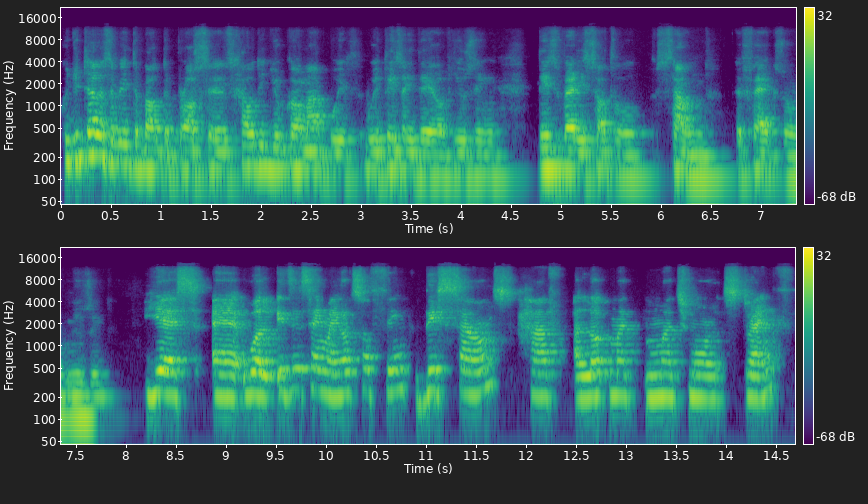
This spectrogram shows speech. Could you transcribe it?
could you tell us a bit about the process? How did you come up with, with this idea of using these very subtle sound effects or music? Yes, uh, well, it's the same. I also think these sounds have a lot much, much more strength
